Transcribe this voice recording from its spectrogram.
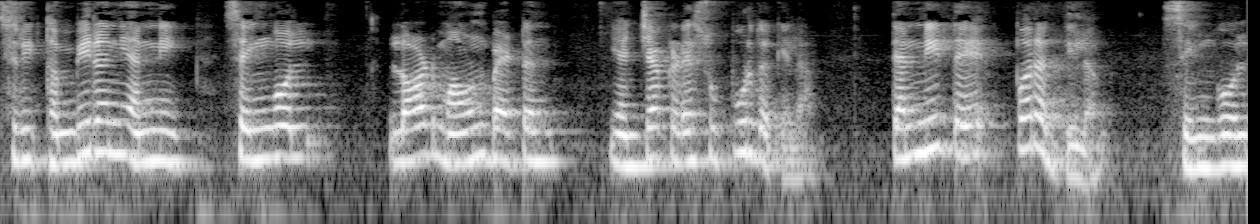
श्री थंबीरन यांनी सेंगोल लॉर्ड माउंटबॅटन यांच्याकडे सुपूर्द केला. त्यांनी ते परत दिलं. सेंगोल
